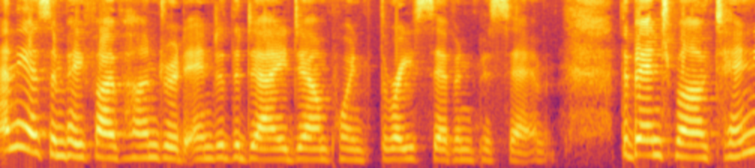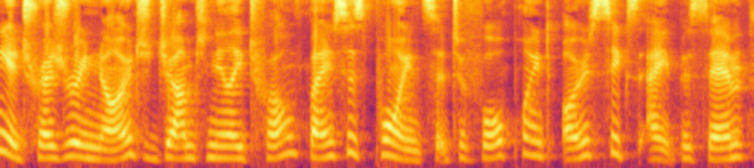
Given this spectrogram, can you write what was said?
and the S&P 500 ended the day down 0.37%. The benchmark 10-year Treasury note jumped nearly 12 basis points to 4.068 percent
